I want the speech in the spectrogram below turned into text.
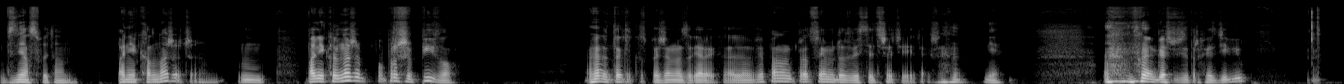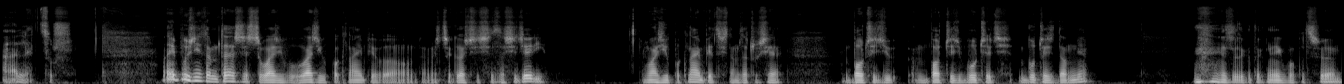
wzniosły ton. Panie kelnerze, czy... Panie kelnerze, poproszę piwo. Tak tylko spojrzałem na zegarek. E, wie pan, pracujemy do 23, także nie. Gościu się trochę zdziwił, ale cóż. No i później tam też jeszcze łaził, łaził po knajpie, bo tam jeszcze goście się zasiedzieli. Łaził po knajpie, coś tam zaczął się boczyć, boczyć, buczyć, buczyć do mnie. Jeszcze tylko tak na niego popatrzyłem.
